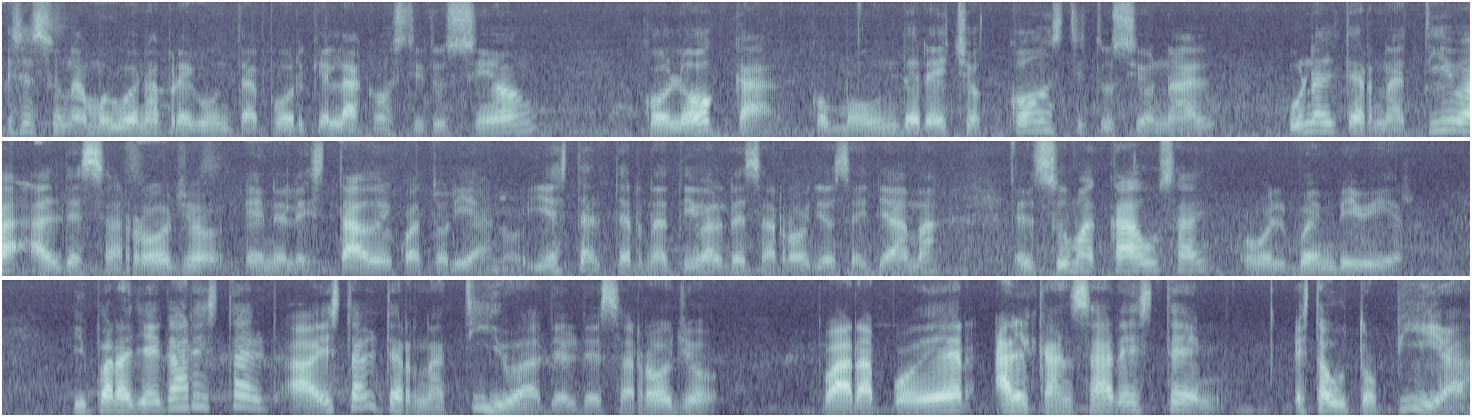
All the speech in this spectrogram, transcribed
Esa es una muy buena pregunta, porque la Constitución coloca como un derecho constitucional una alternativa al desarrollo en el Estado ecuatoriano. Y esta alternativa al desarrollo se llama el suma causa o el buen vivir. Y para llegar a esta alternativa del desarrollo, para poder alcanzar este, esta utopía,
